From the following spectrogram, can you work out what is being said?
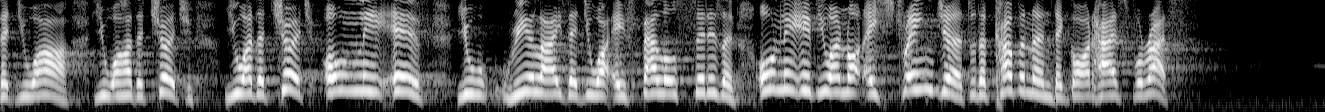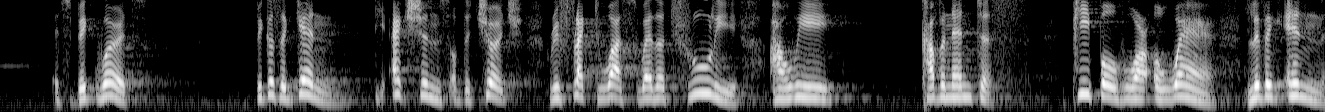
that you are, you are the church. You are the church only if you realize that you are a fellow citizen, only if you are not a stranger to the covenant that God has for us. It's big words. Because again, the actions of the church reflect to us whether truly are we covenanters, people who are aware, living in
